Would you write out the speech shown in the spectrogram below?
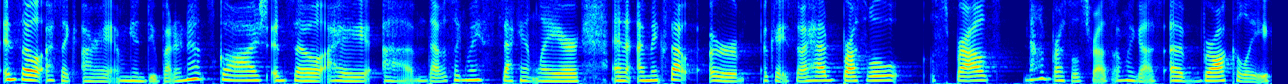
and so I was like, all right, I'm gonna do butternut squash. And so I, um, that was like my second layer, and I mixed out, or okay, so I had Brussels sprouts not Brussels sprouts. Oh my gosh, uh, broccoli.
